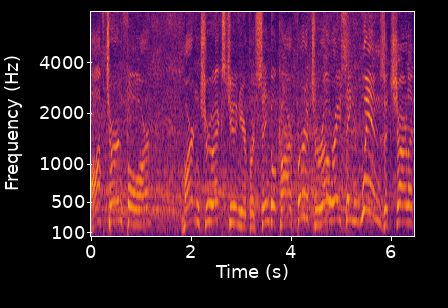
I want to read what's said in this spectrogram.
Off turn four, Martin Truex Jr. for single car furniture row racing wins at Charlotte.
